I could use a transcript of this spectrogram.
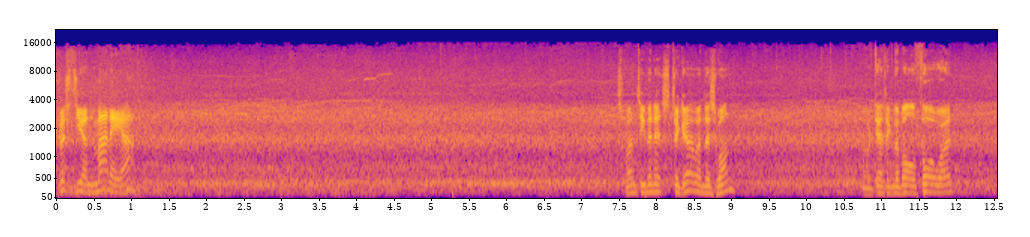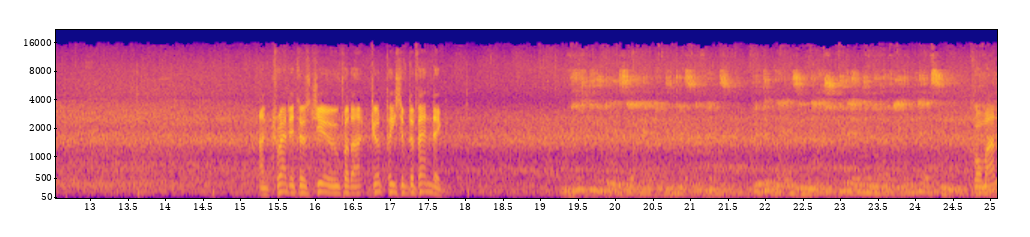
Cristian Manea. Twenty minutes to go in this one. We're getting the ball forward. And credit is due for that good piece of defending. Coman.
